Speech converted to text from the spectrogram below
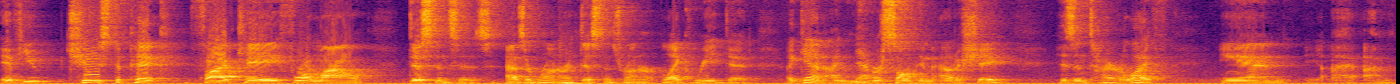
if you choose to pick 5K, four mile distances as a runner, a distance runner like Reed did, again, I never saw him out of shape his entire life. And I, I'm,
